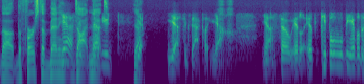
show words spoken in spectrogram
the the first of many yes, dot net. W, yeah. Yes, exactly. Yeah. Yeah, so it'll, it, people will be able to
